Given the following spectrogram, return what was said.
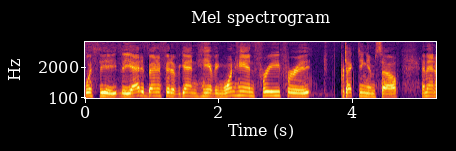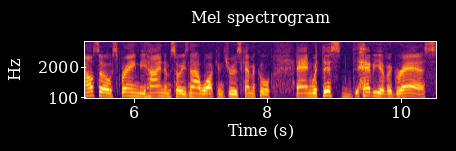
with the the added benefit of again having one hand free for it protecting himself and then also spraying behind him so he's not walking through his chemical. And with this heavy of a grass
